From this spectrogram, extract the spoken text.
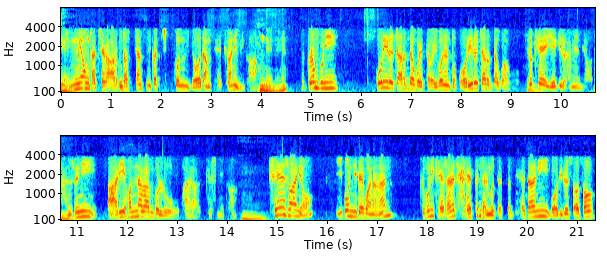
예. 익명 자체가 아름답지 않습니까? 집권 여당 대표 아닙니까? 네네. 그런 분이 꼬리를 자른다고 했다가 이번에는 또 머리를 자른다고 하고 이렇게 음. 얘기를 하면요. 단순히 말이 헛나간 걸로 봐야겠습니까? 음, 최소한요. 이번 일에 관한 한 그분이 계산을 잘했든 잘못했든 대단히 머리를 써서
